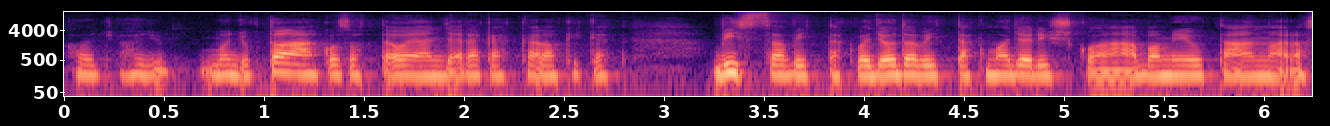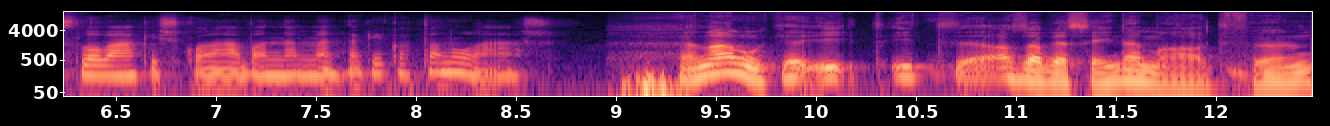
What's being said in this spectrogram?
Hogy, hogy mondjuk találkozott-e olyan gyerekekkel, akiket visszavittek, vagy odavittek magyar iskolába, miután már a szlovák iskolában nem ment nekik a tanulás? Hát nálunk itt, itt az a veszély nem állt fönn.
